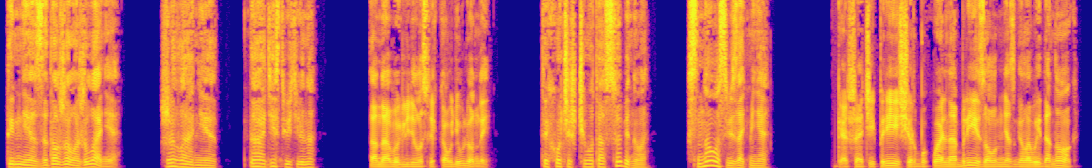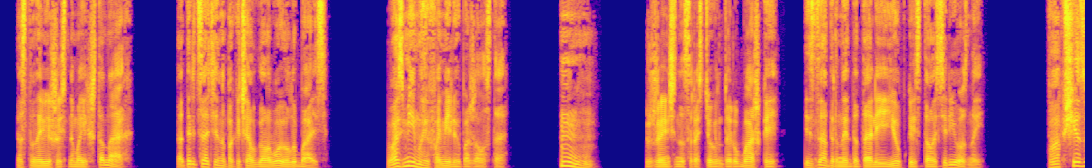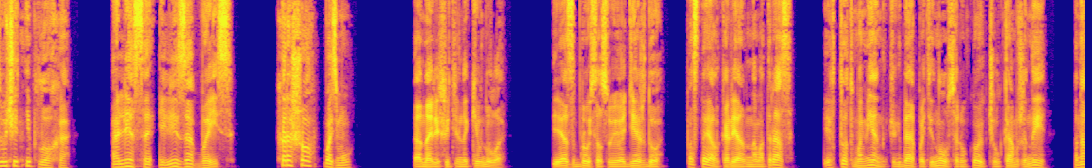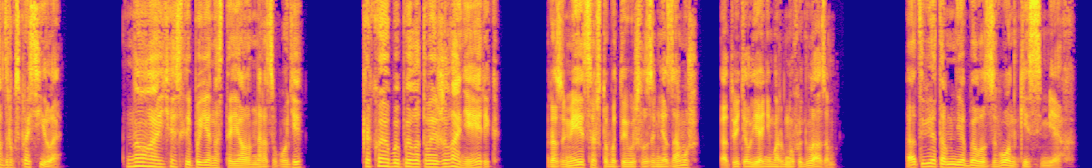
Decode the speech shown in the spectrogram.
Ты мне задолжала желание». «Желание? Да, действительно». Она выглядела слегка удивленной. «Ты хочешь чего-то особенного? Снова связать меня?» Кошачий прищур буквально облизывал меня с головы до ног, остановившись на моих штанах. Отрицательно покачал головой, улыбаясь. «Возьми мою фамилию, пожалуйста». «Хм...» Женщина с расстегнутой рубашкой и задранной до талии юбкой стала серьезной. «Вообще звучит неплохо. Олеса Элиза Вейс. Хорошо, возьму». Она решительно кивнула. Я сбросил свою одежду, поставил колено на матрас, и в тот момент, когда потянулся рукой к чулкам жены, она вдруг спросила. «Ну, а если бы я настояла на разводе? Какое бы было твое желание, Эрик?» «Разумеется, чтобы ты вышла за меня замуж», — ответил я, не моргнув и глазом. Ответом мне был звонкий смех.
